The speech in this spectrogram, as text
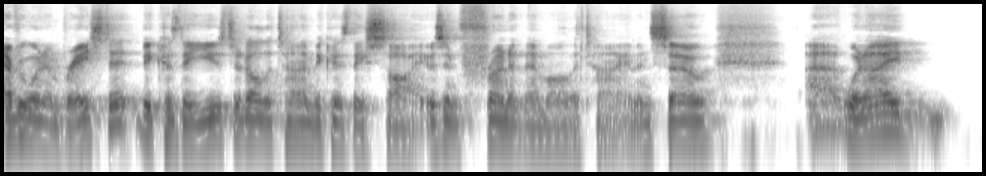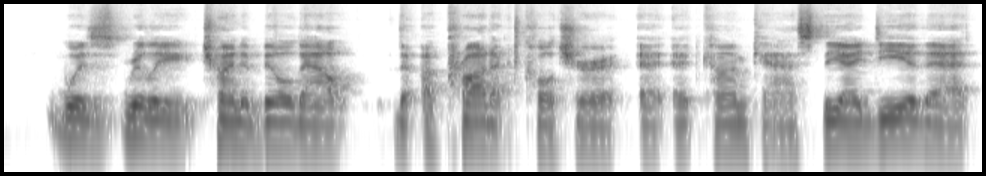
everyone embraced it because they used it all the time because they saw it. It was in front of them all the time. And so uh, when I was really trying to build out the, a product culture at, at Comcast, the idea that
